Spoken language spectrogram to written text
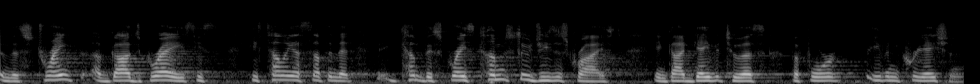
in the strength of God's grace, he's, he's telling us something that come, this grace comes through Jesus Christ, and God gave it to us before even creation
